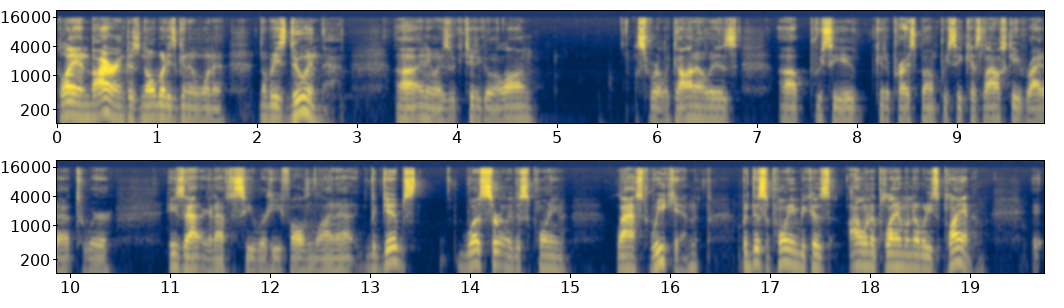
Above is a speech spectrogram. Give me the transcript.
playing Byron because nobody's going to want to. Nobody's doing that. Uh, anyways, we continue going along. That's where Logano is. Uh, we see get a price bump. We see Keselowski right at to where he's at. We're gonna have to see where he falls in line at. The Gibbs was certainly disappointing last weekend, but disappointing because I want to play him when nobody's playing him. It,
